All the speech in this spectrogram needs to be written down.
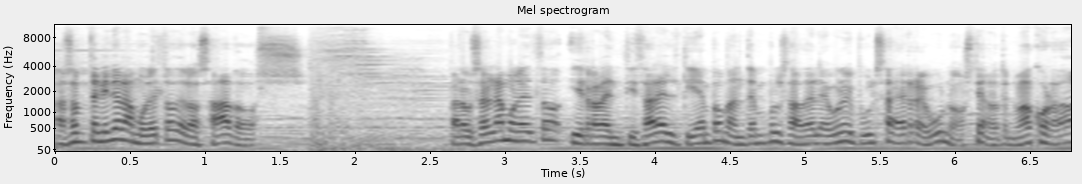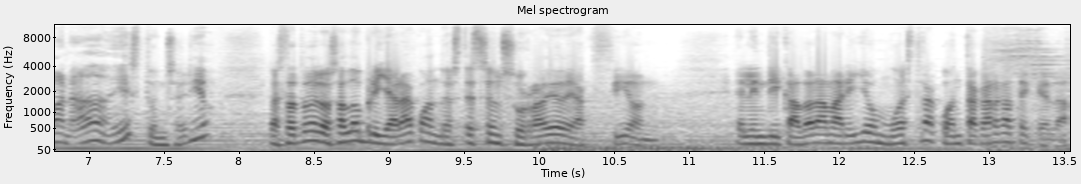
Has obtenido el amuleto de los hados. Para usar el amuleto y ralentizar el tiempo, mantén pulsado L1 y pulsa R1. Hostia, no, me acordaba nada de esto, ¿en serio? La estatua de los hados brillará cuando estés en su radio de acción. El indicador amarillo muestra cuánta carga te queda.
